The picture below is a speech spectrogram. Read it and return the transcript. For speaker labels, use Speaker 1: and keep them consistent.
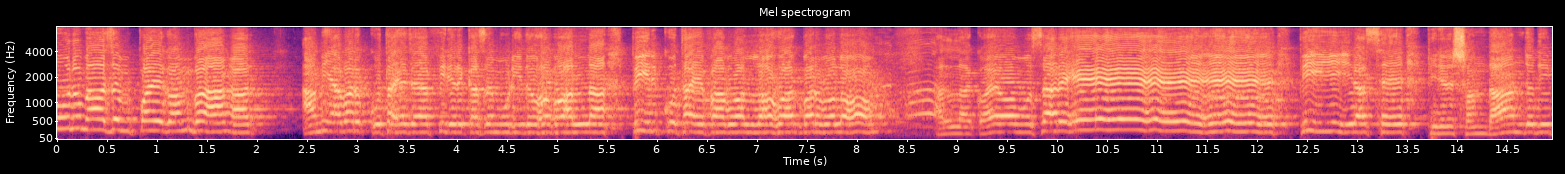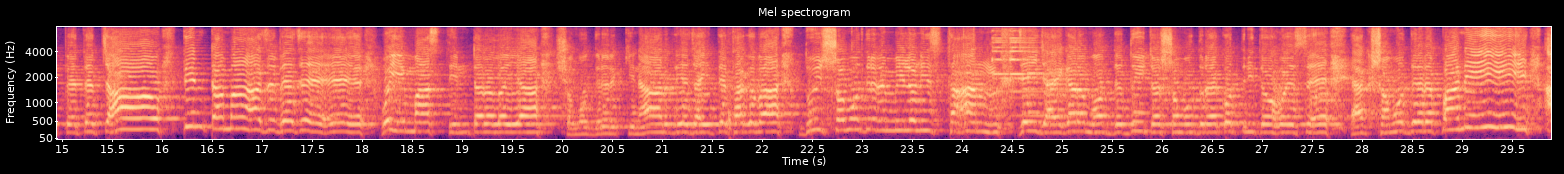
Speaker 1: মৌলুম আজম পয়গম্বর, আমি আবার কোথায় যায় পীরের কাছে মুড়িদ হব আল্লাহ? পীর কোথায় পাবো? আল্লাহ আকবার বলো। আল্লাহ কয়, ও মুসারে পীর আছে। পীরের সন্ধান যদি পেতে চাও, তিনটা মাছ ভেজে ওই মাছ তিনটার লইয়া সমুদ্রের কিনার দিয়ে যাইতে থাকবা। দুই সমুদ্রের মিলন স্থান, যেই জায়গার মধ্যে দুইটা সমুদ্র একত্রিত হয়েছে। এক সমুদ্রের পানি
